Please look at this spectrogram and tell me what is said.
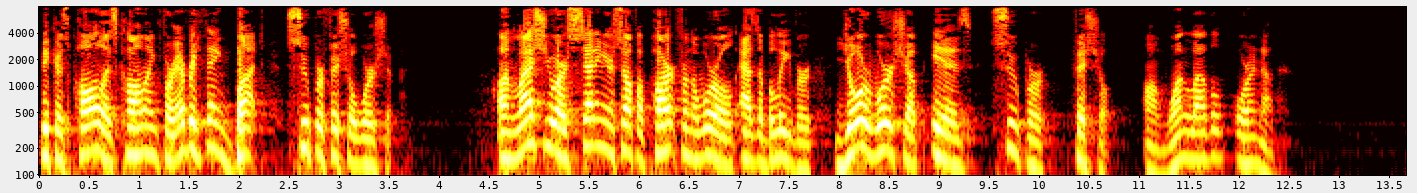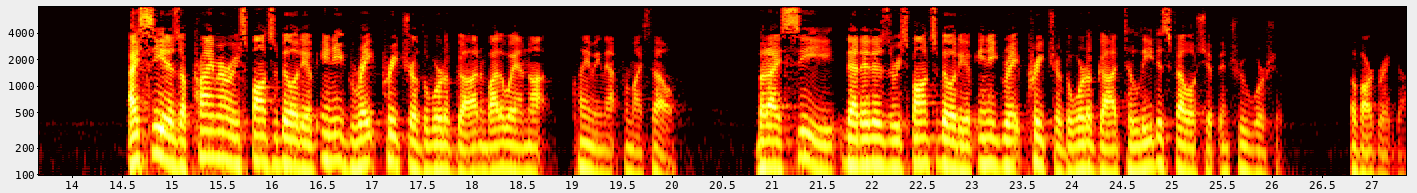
Because Paul is calling for everything but superficial worship. Unless you are setting yourself apart from the world as a believer, your worship is superficial on one level or another. I see it as a primary responsibility of any great preacher of the Word of God, and by the way, I'm not claiming that for myself, but I see that it is the responsibility of any great preacher of the Word of God to lead his fellowship in true worship of our great God,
